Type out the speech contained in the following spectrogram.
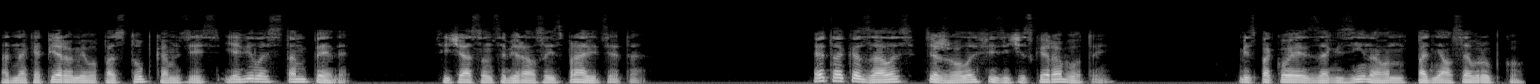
Однако первым его поступком здесь явилась Стампеде. Сейчас он собирался исправить это. Это оказалось тяжелой физической работой. Беспокоясь за Гзина, он поднялся в рубку.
